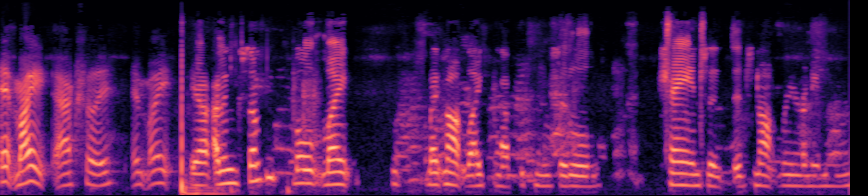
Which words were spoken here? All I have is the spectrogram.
it might actually. It might Yeah, I mean, some people might might not like that because it'll change that it's not rare anymore.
